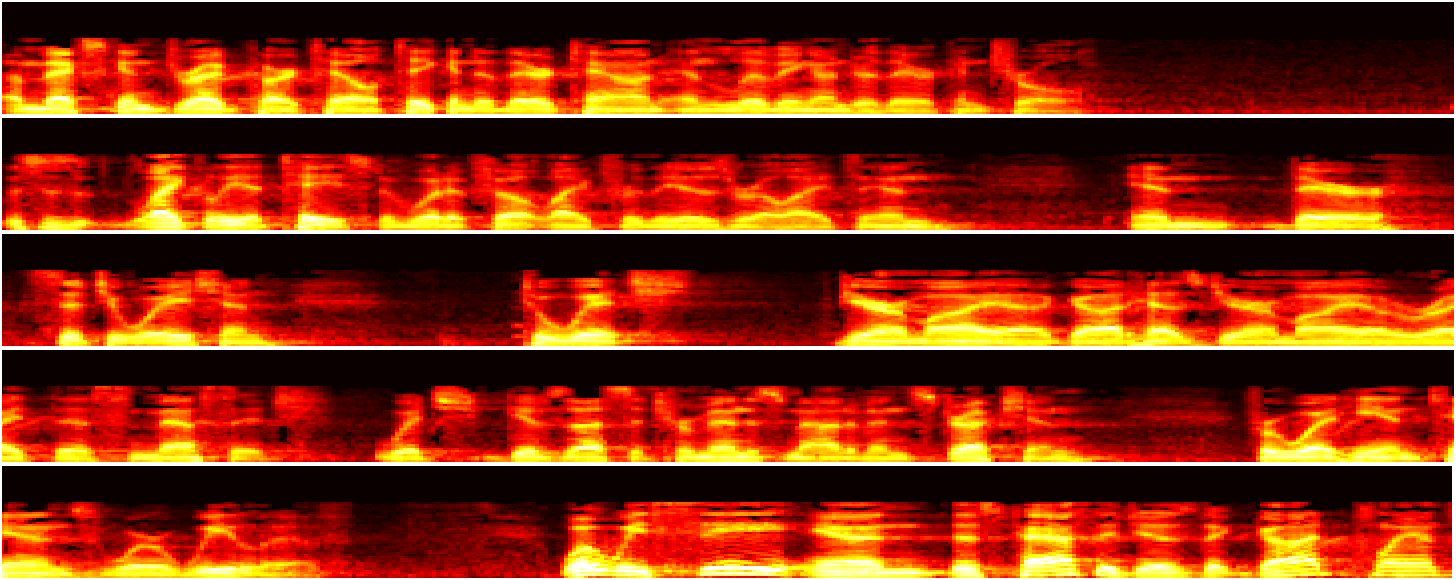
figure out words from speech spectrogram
a Mexican drug cartel, taken to their town, and living under their control. This is likely a taste of what it felt like for the Israelites in, in their situation to which Jeremiah, God has Jeremiah write this message. which gives us a tremendous amount of instruction for what he intends where we live. What we see in this passage is that God plants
